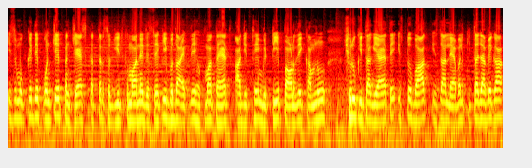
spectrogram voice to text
ਇਸ ਮੌਕੇ ਤੇ ਪਹੁੰਚੇ ਪੰਚਾਇਤ ਸਕੱਤਰ ਸੁਰਜੀਤ ਕੁਮਾਰ ਨੇ ਦੱਸਿਆ ਕਿ ਵਿਧਾਇਕ ਦੇ ਹੁਕਮਾਂ ਤਹਿਤ ਅੱਜ ਇੱਥੇ ਮਿੱਟੀ ਪਾਉਣ ਦੇ ਕੰਮ ਨੂੰ ਸ਼ੁਰੂ ਕੀਤਾ ਗਿਆ ਹੈ ਤੇ ਇਸ ਤੋਂ ਬਾਅਦ ਇਸ ਦਾ ਲੈਵਲ ਕੀਤਾ ਜਾਵੇਗਾ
